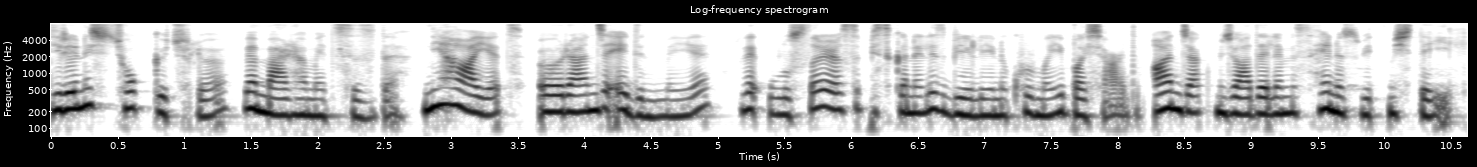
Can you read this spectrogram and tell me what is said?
Direniş çok güçlü ve merhametsizdi. Nihayet öğrenci edinmeyi ve uluslararası psikanaliz birliğini kurmayı başardım. Ancak mücadelemiz henüz bitmiş değil.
